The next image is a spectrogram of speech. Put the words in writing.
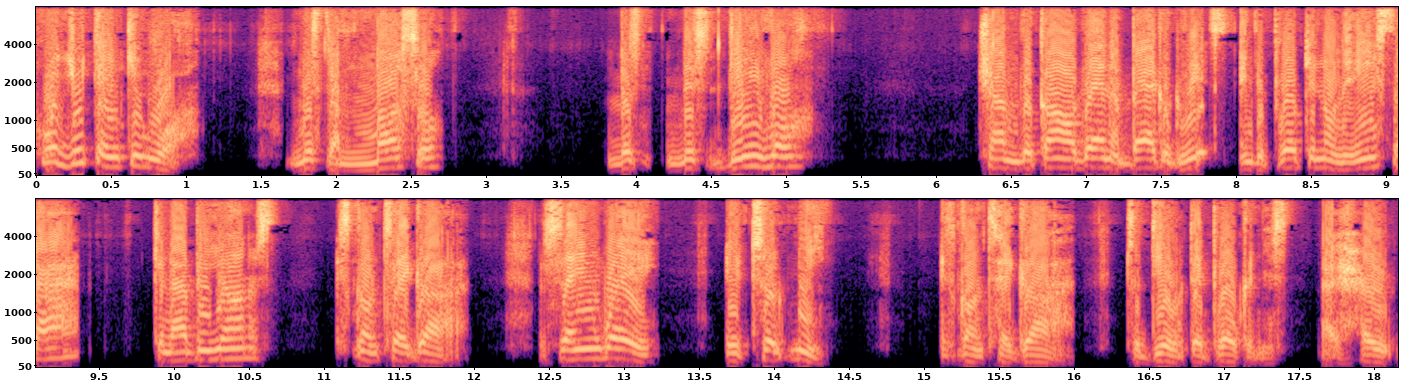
Who do you think you are? Mr. Muscle? Miss, Miss Diva? Trying to look all that in a bag of grits and you're broken on the inside? Can I be honest? It's going to take God. The same way it took me. It's going to take God to deal with that brokenness, that hurt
